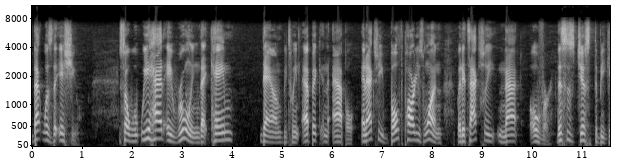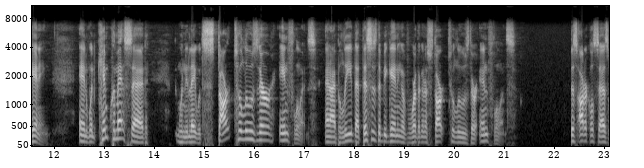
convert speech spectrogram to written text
that was the issue. So we had a ruling that came down between Epic and Apple, and actually both parties won, but it's actually not over. This is just the beginning. And when Kim Clement said when they would start to lose their influence. And I believe that this is the beginning of where they're going to start to lose their influence. This article says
